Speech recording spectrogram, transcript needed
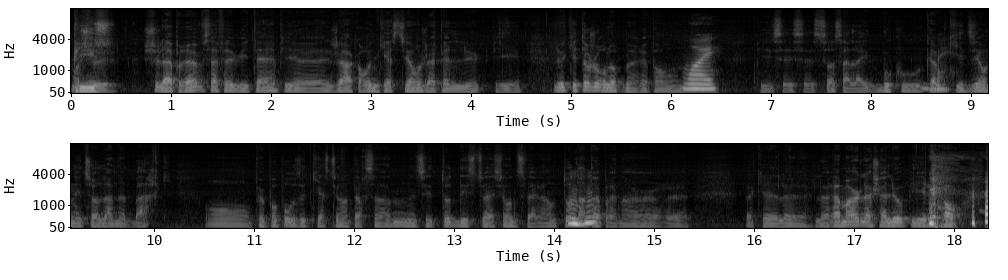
Moi, Puis, je, suis- je suis la preuve, ça fait huit ans, puis euh, j'ai encore une question, j'appelle Luc, puis Luc est toujours là pour me répondre. Ouais. Puis c'est, c'est ça, ça l'aide beaucoup. Comme Ben. qui dit, on est seul dans notre barque. On ne peut pas poser de questions à personne. C'est toutes des situations différentes, tout Mhm. entrepreneur. Fait que le, le rameur de la chaloupe, il répond.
